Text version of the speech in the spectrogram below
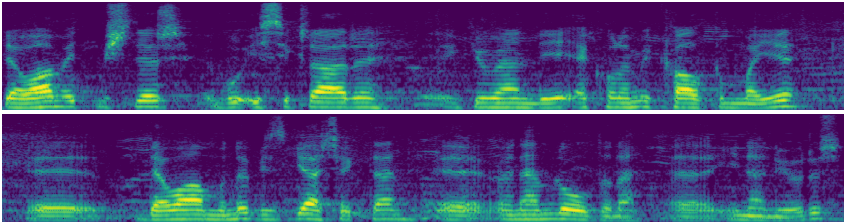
devam etmiştir. Bu istikrarı, güvenliği, ekonomik kalkınmayı e, devamını biz gerçekten e, önemli olduğuna e, inanıyoruz.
